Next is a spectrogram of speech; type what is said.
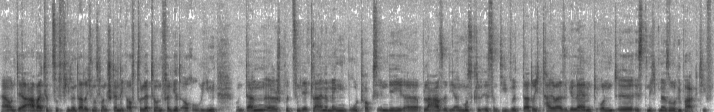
Ja, und der arbeitet zu viel und dadurch muss man ständig auf Toilette und verliert auch Urin. Und dann äh, spritzen wir kleine Mengen Botox in die äh, Blase, die ein Muskel ist, und die wird dadurch teilweise gelähmt und äh, ist nicht mehr so hyperaktiv.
